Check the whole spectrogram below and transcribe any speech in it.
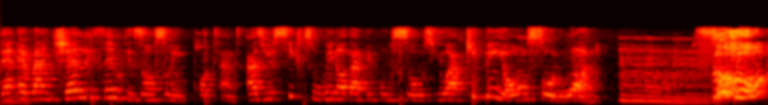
Then evangelism is also important. As you seek to win other people's souls, you are keeping your own soul one. Mm. So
